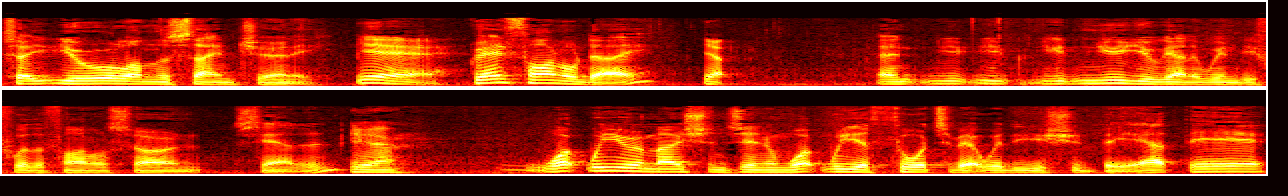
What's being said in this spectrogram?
So you're all on the same journey. Yeah. Grand final day, Yep. and you, you, you knew you were going to win before the final siren sounded. Yeah. What were your emotions in, and what were your thoughts about whether you should be out there,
